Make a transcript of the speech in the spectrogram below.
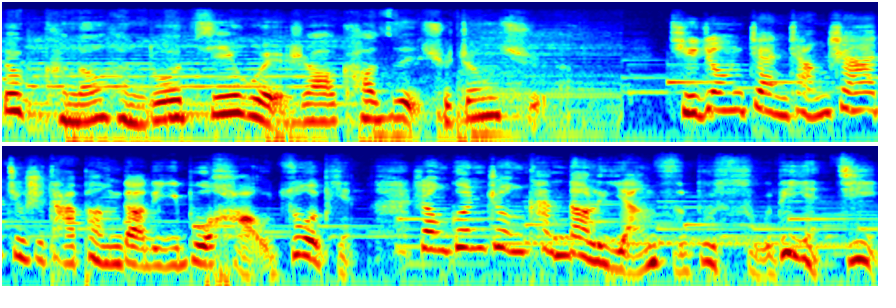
就可能很多机会也是要靠自己去争取的。其中《战长沙》就是他碰到的一部好作品，让观众看到了杨紫不俗的演技。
